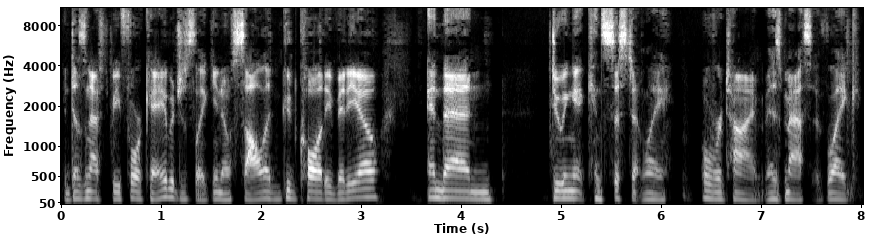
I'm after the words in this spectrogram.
It doesn't have to be 4K, but just like, you know, solid, good quality video. And then doing it consistently over time is massive. Like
